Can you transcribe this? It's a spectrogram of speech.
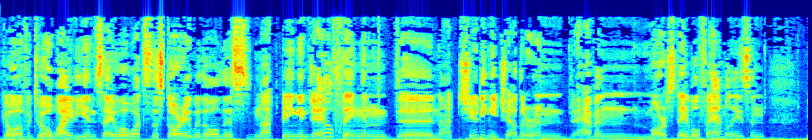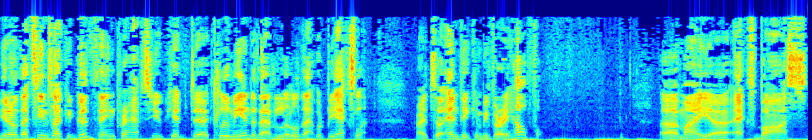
go over to a whitey and say, well, what's the story with all this not being in jail thing and uh, not shooting each other and having more stable families? And, you know, that seems like a good thing. Perhaps you could uh, clue me into that a little. That would be excellent, right? So envy can be very helpful. Uh, my uh, ex-boss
